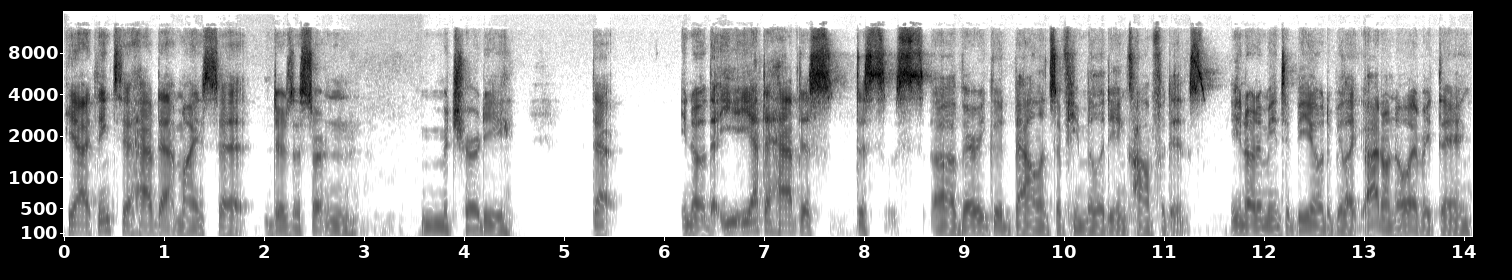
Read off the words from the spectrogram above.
Yeah, I think to have that mindset, there's a certain maturity that you know that you, you have to have this this uh, very good balance of humility and confidence you know what I mean? To be able to be like, I don't know everything.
